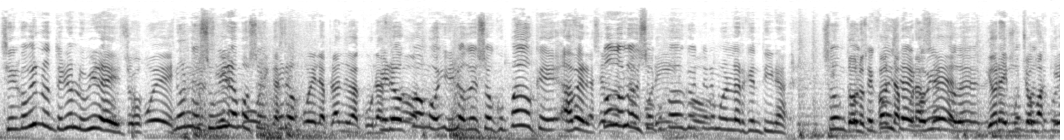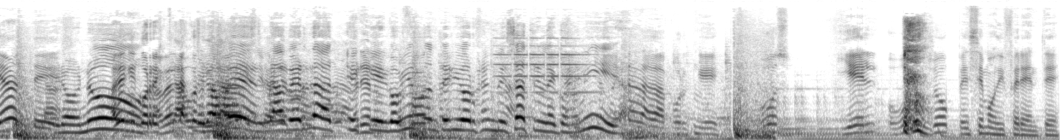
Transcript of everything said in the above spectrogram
Si el gobierno anterior lo hubiera hecho, supuesto, no nos hubiéramos... públicas, pero, escuela, plan de vacunación. pero ¿cómo? Y los desocupados que, a ver, todos los desocupados que hoy tenemos en la Argentina son consecuencia del gobierno hacer. de... Y ahora hay mucho más que antes. Pero no. Había que corregir las cosas. Pero a ver, la verdad es que el gobierno anterior fue un desastre en la economía. Nada, porque vos y él, o vos y yo, pensemos diferente.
